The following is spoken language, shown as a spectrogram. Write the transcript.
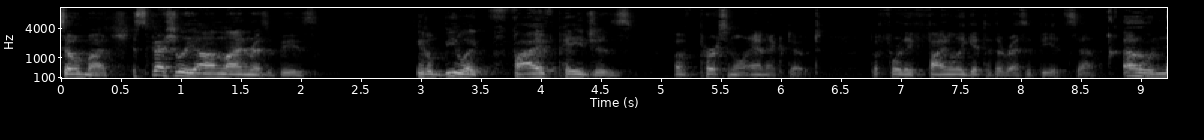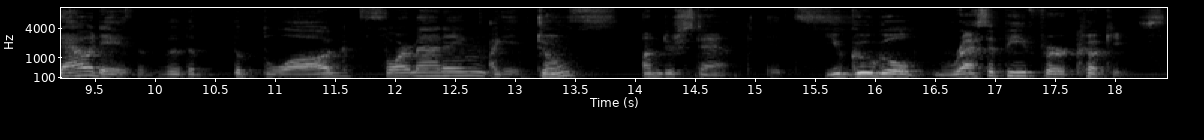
so much, especially online recipes. It'll be like five pages of personal anecdote before they finally get to the recipe itself. oh, nowadays the the, the, the blog formatting. I don't It's, understand. it's You Google recipe for cookies,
